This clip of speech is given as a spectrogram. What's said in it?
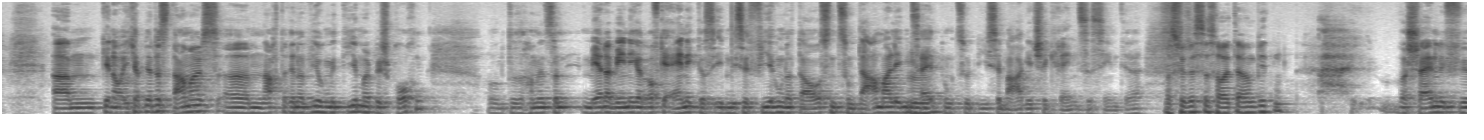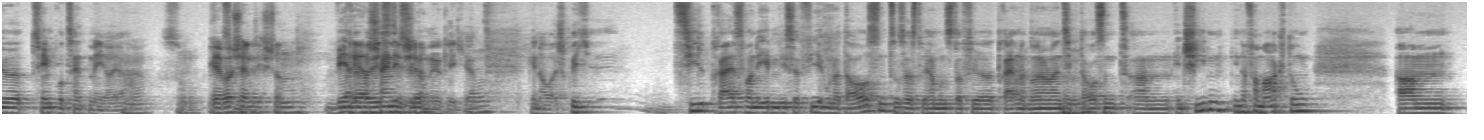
ähm, genau, ich habe ja das damals ähm, nach der Renovierung mit dir mal besprochen und da haben wir uns dann mehr oder weniger darauf geeinigt, dass eben diese 400.000 zum damaligen mhm. Zeitpunkt so diese magische Grenze sind. Ja. Was würdest du das heute anbieten? Wahrscheinlich für 10% mehr, ja. ja. So wäre wahrscheinlich schon Wäre wahrscheinlich wieder möglich, ja. Mhm. Genau, sprich Zielpreis waren eben diese 400.000. Das heißt, wir haben uns dafür 399.000 ähm, entschieden in der Vermarktung. Ähm,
